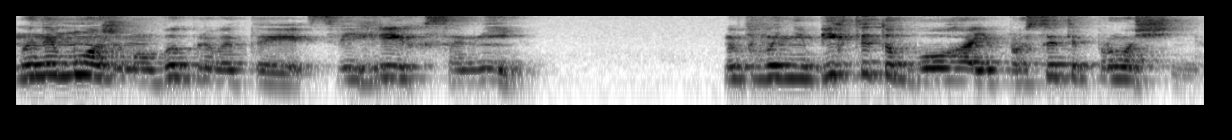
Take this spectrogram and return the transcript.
Ми не можемо виправити свій гріх самі. Ми повинні бігти до Бога і просити прощення.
